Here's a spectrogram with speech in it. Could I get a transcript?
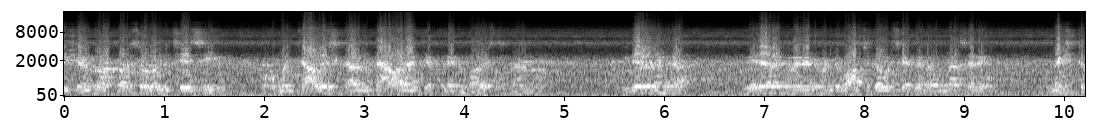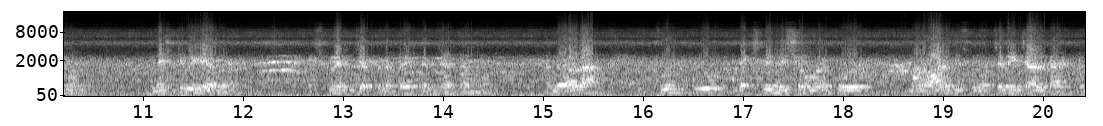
విషయంలో పరిశోధనలు చేసి ఒక మంచి ఆవిష్కారం తేవాలని చెప్పి నేను భావిస్తున్నాను. ఇదే విధంగా వేరే రకమైనటువంటి వాస్తు డౌట్స్ ఏదైనా ఉన్నా సరే నెక్స్ట్ మనం నెక్స్ట్ వీడియోలో ఎక్స్ప్లెయిన్ చెప్పిన ప్రయత్నం చేద్దాము. అందువల్ల తూర్పు దక్షిణ విషయం వరకు మనవాడు తీసుకుని తీసుకున్న ఉచ్చనీచాలు కరెక్ట్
